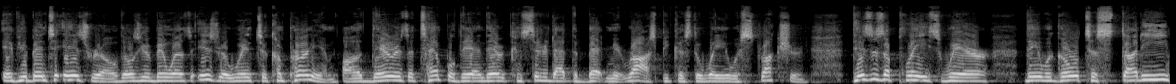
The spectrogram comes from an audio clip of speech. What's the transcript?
If you've been to Israel, those who have been with Israel went to Capernaum. Uh, there is a temple there, and they considered that the Bet Midrash because the way it was structured. This is a place where they would go to study,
